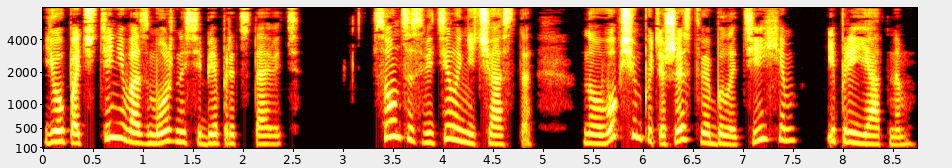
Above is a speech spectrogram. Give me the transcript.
его почти невозможно себе представить. Солнце светило нечасто, но, в общем, путешествие было тихим и приятным.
